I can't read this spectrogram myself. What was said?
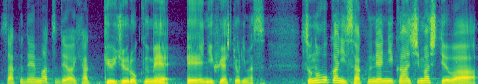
昨年末では196名に増やしております。その他に昨年に関しましては、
